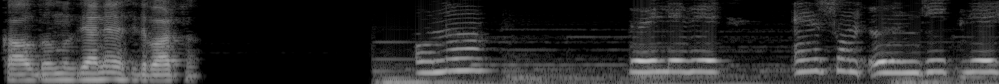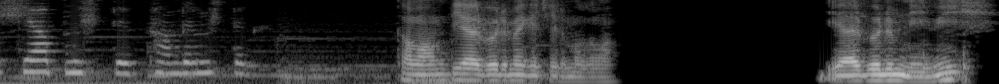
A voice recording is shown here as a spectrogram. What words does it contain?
Kaldığımız yer neresiydi Bartu? Onu böyle bir en son örümcekle şey yapmıştık, kandırmıştık. Tamam, diğer bölüme geçelim o zaman. Diğer bölüm neymiş?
